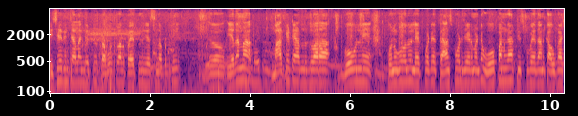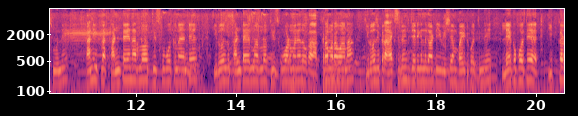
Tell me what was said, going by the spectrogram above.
నిషేధించాలని చెప్పి ప్రభుత్వాలు ప్రయత్నం చేస్తున్నప్పటికీ ఏదన్నా మార్కెట్ యార్డుల ద్వారా గోవుల్ని కొనుగోలు లేకపోతే ట్రాన్స్పోర్ట్ చేయడం అంటే ఓపెన్గా తీసుకుపోయేదానికి అవకాశం ఉంది. కానీ ఇట్లా కంటైనర్లో తీసుకుపోతున్నాయంటే ఈరోజు కంటైనర్లో తీసుకుపోవడం అనేది ఒక అక్రమ రవాణా. ఈరోజు ఇక్కడ యాక్సిడెంట్ జరిగింది కాబట్టి ఈ విషయం బయటకు వచ్చింది. లేకపోతే ఇక్కడ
